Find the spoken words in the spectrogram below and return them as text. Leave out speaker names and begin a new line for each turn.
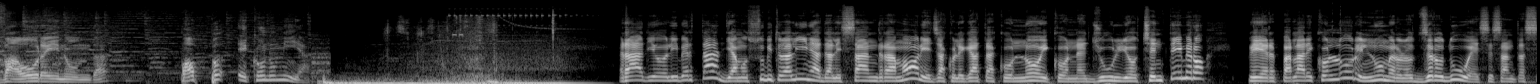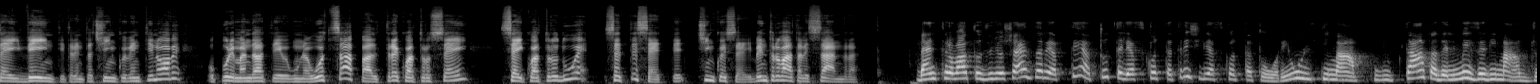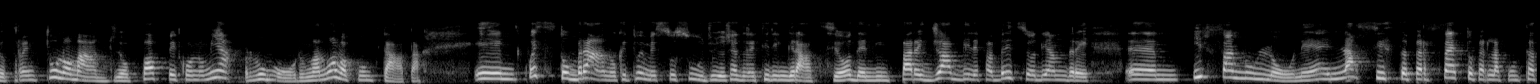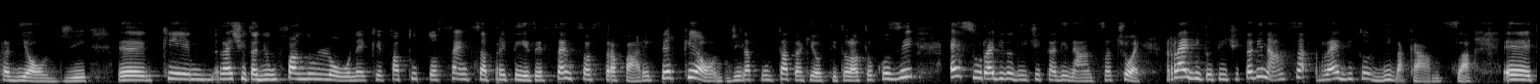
Va ora in onda Pop Economia.
Radio Libertà, diamo subito la linea ad Alessandra Mori, è già collegata con noi con Giulio Centemero. Per parlare con loro il numero è lo 02 66 20 35 29 oppure mandate un WhatsApp al 346 642 7756. Bentrovata Alessandra.
Ben trovato Giulio Cesare, a te e a tutte le ascoltatrici e gli ascoltatori. Ultima puntata del mese di maggio, 31 maggio, Pop Economia Rumore, una nuova puntata. E questo brano che tu hai messo su, Giulio Cesare, ti ringrazio, dell'impareggiabile Fabrizio De André, ehm, il fannullone è l'assist perfetto per la puntata di oggi, eh, che recita di un fannullone che fa tutto senza pretese, senza strafare, perché oggi la puntata che ho titolato così è sul reddito di cittadinanza, cioè reddito di cittadinanza, reddito di vacanza. Eh,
